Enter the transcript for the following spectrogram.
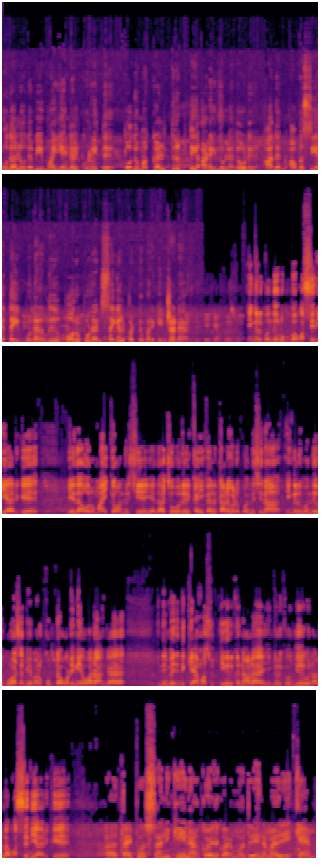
முதலுதவி மையங்கள் குறித்து பொதுமக்கள் திருப்தி அடைந்துள்ளதோடு அதன் அவசியத்தை உணர்ந்து பொறுப்புடன் செயல்பட்டு வருகின்றனர். எங்களுக்கு வந்து ரொம்ப வசதியாக இருக்குது ஏதாவது ஒரு மயக்கம் வந்துருச்சு ஏதாச்சும் ஒரு கை கால் கடுகடுப்பு வந்துச்சுன்னா எங்களுக்கு வந்து புலார் சபையை மேலே கூப்பிட்டா உடனே வராங்க. இந்தமாரி இந்த கேமா சுற்றி இருக்கனால எங்களுக்கு வந்து ஒரு நல்ல வசதியாக இருக்குது தைப்பூச அன்னைக்கு நான் கோயிலுக்கு வரும்போது இந்த மாதிரி கேம்ப்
